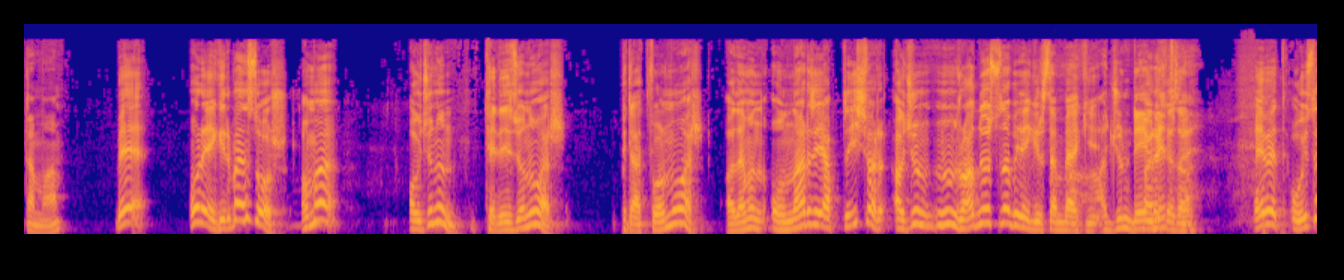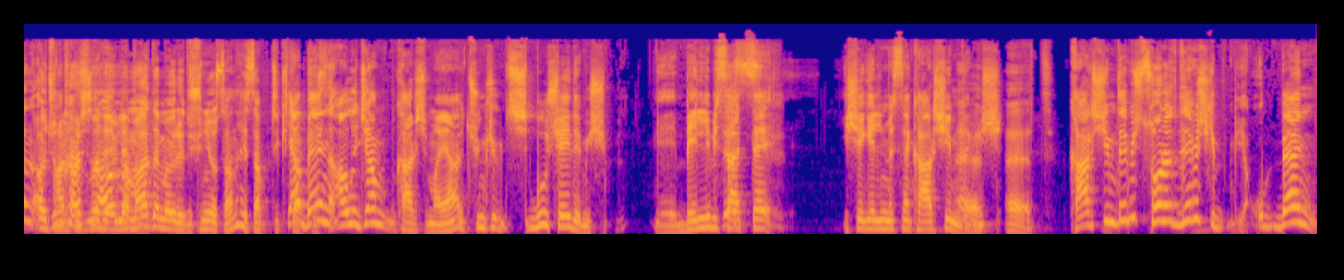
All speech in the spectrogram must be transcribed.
Tamam. Ve oraya girmen zor. Ama Acun'un televizyonu var. Platformu var. Adamın onlarca yaptığı iş var. Acun'un radyosuna bile girsen belki Acun devlet kazan. be. Evet o yüzden karşılığını devlet alma. var. Madem öyle düşünüyorsan hesapçı Ya kitap. ben alacağım karşıma ya. Çünkü bu şey demiş. e, belli bir saatte işe gelinmesine karşıyım evet, demiş. evet. Karşıyım demiş. Sonra demiş ki ya ben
